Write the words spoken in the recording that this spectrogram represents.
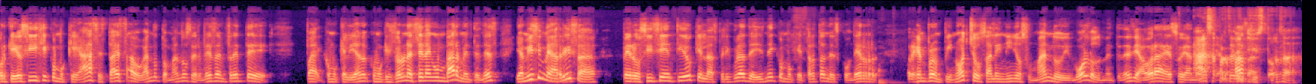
porque yo sí dije como que, ah, se está desahogando tomando cerveza enfrente, como que liando, como que si fuera una escena en un bar, ¿me entendés? Y a mí sí me da risa, pero sí sentido que las películas de Disney como que tratan de esconder, por ejemplo, en Pinocho salen niños fumando y bolos, ¿me entendés? Y ahora eso ya no. Ah, esa parte es chistosa.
